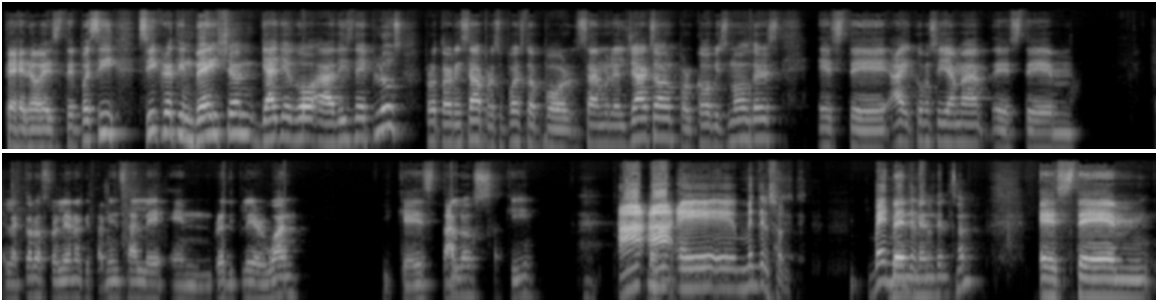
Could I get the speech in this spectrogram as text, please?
Pero este, pues sí, Secret Invasion ya llegó a Disney Plus, protagonizada por supuesto por Samuel L. Jackson, por Kobe Smulders, este, ay, ¿cómo se llama? Este, el actor australiano que también sale en Ready Player One y que es Talos aquí, Ah, ah, Bueno. eh, Mendelssohn. Ben, Ben Mendelssohn. Mendelssohn. Este, mm,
